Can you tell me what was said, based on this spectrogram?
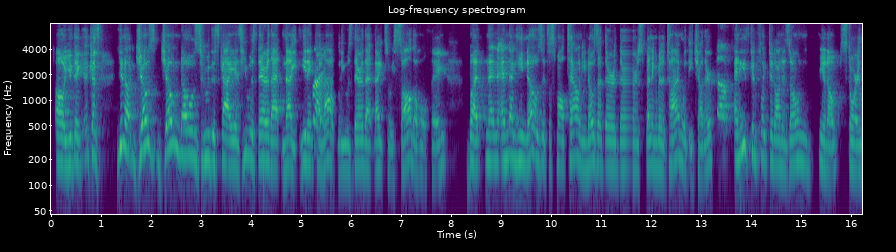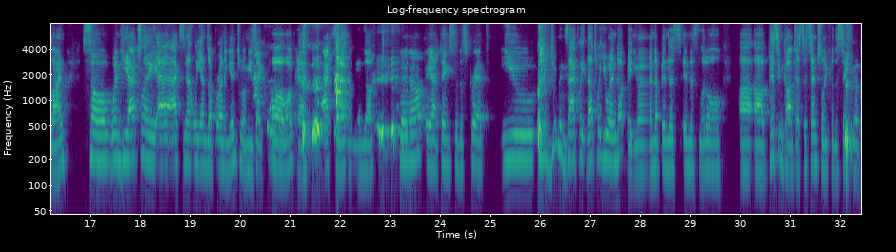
oh, you think because you know, Joe's Joe knows who this guy is. He was there that night. He didn't right. come out, but he was there that night, so he saw the whole thing. But then and then he knows it's a small town. He knows that they're they're spending a bit of time with each other, oh. and he's conflicted on his own, you know, storyline. So when he actually uh, accidentally ends up running into him, he's like, "Oh, okay." accidentally ends up, you know, yeah, thanks to the script. You you do exactly that's what you end up in. You end up in this in this little uh, uh, pissing contest, essentially, for the sake of,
